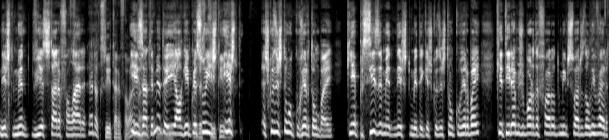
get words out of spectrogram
neste momento devia-se estar a falar. Era o que se devia estar a falar. Exatamente, mas, e alguém pensou isto. Este, as coisas estão a correr tão bem que é precisamente neste momento em que as coisas estão a correr bem que atiramos borda fora o Domingos Soares de Oliveira.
